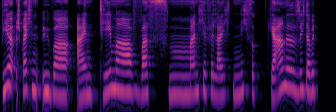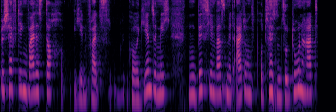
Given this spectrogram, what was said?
Wir sprechen über ein Thema, was manche vielleicht nicht so gerne sich damit beschäftigen, weil es doch, jedenfalls korrigieren Sie mich, ein bisschen was mit Alterungsprozessen zu tun hat.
